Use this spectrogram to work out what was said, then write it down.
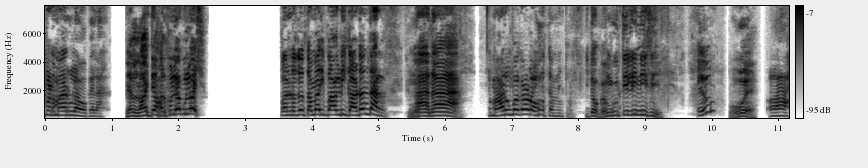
પણ મારું લાવો પેલા. પેલા લોય દે હરખું લેબુ લોય પણ તો તમારી પાઘડી કાઢો ને તાર. ના ના. મારું બગાડો હો તમે તો. ઈ તો ગંગુતીલી ની છે. એવું? ઓય હા.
